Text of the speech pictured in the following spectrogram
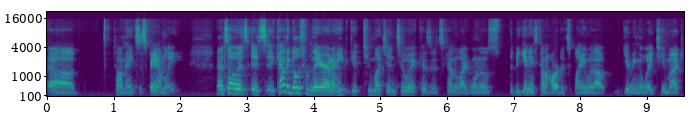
uh, Tom Hanks' family and so it's it's it kind of goes from there and i hate to get too much into it because it's kind of like one of those the beginning is kind of hard to explain without giving away too much.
